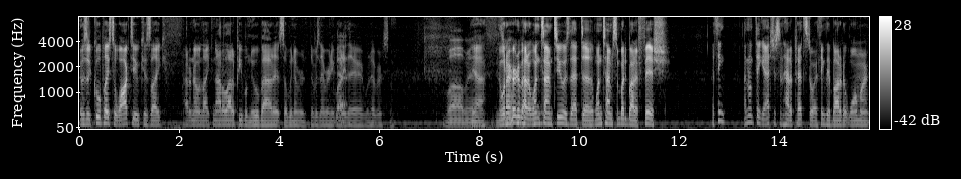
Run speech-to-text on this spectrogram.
it was a cool place to walk to because like I don't know, like not a lot of people knew about it, so we never there was never anybody Yeah. there, whatever. So Wow, man. yeah, That's and what I heard cool. about it one time too is that uh, one time somebody bought a fish. I think I don't think Atchison had a pet store. I think they bought it at Walmart.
